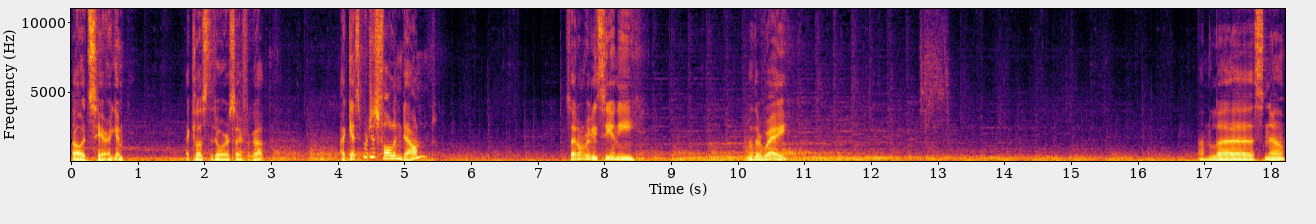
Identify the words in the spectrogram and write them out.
Oh, it's here again. I closed the door, so I forgot. I guess we're just falling down? So I don't really see any other way. Unless... no.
